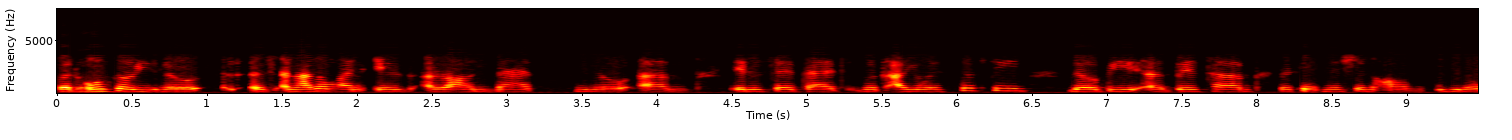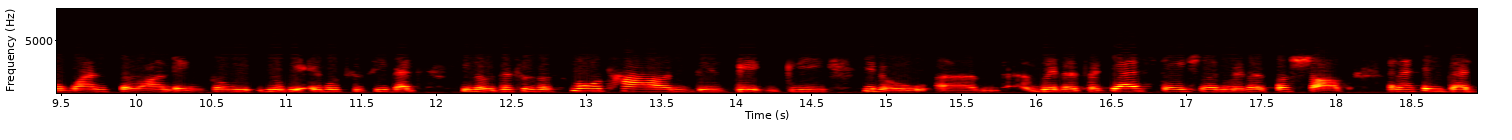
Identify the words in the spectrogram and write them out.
But mm-hmm. also, you know, another one is around maps. You know, um, it is said that with iOS 15, there'll be a better recognition of, you know, one's surroundings. So we, you'll be able to see that, you know, this is a small town. There's basically, you know, um, whether it's a gas station, whether it's a shop. And I think that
